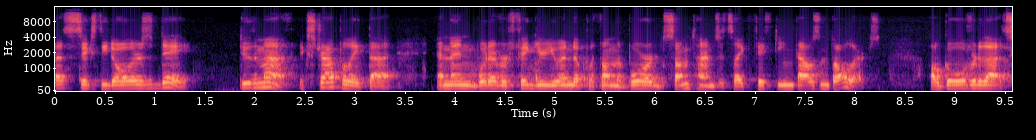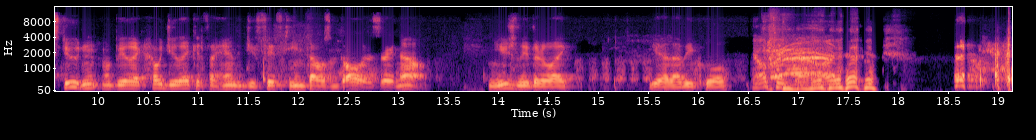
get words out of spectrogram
that's $60 a day. Do the math, extrapolate that. And then whatever figure you end up with on the board, sometimes it's like $15,000. I'll go over to that student and I'll be like, how would you like it if I handed you $15,000 right now? And usually they're like, yeah, that'd be cool. I'll take that.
